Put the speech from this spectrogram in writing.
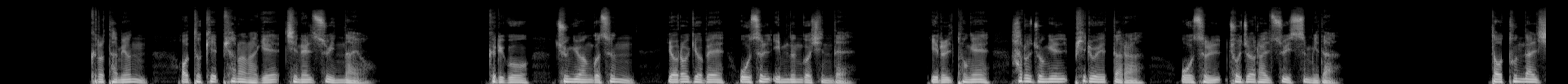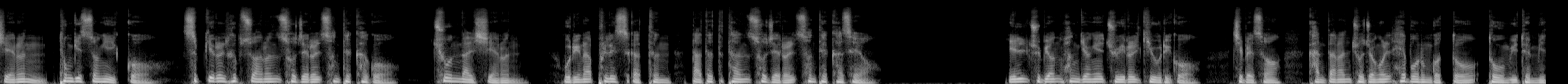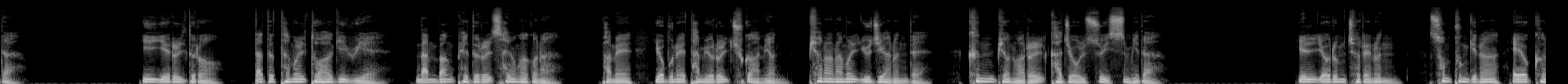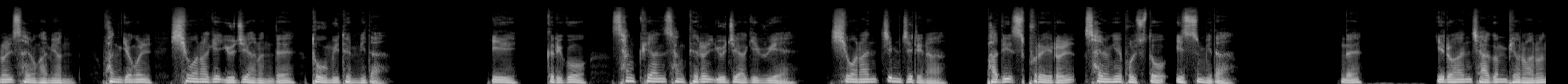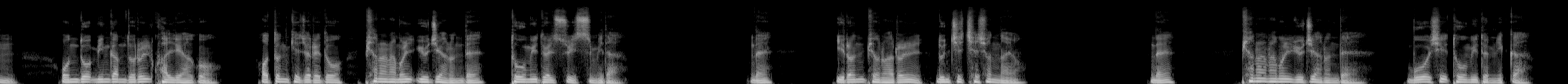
그렇다면 어떻게 편안하게 지낼 수 있나요? 그리고 중요한 것은 여러 겹의 옷을 입는 것인데 이를 통해 하루 종일 필요에 따라 옷을 조절할 수 있습니다. 더운 날씨에는 통기성이 있고 습기를 흡수하는 소재를 선택하고 추운 날씨에는 울이나 플리스 같은 따뜻한 소재를 선택하세요. 일 주변 환경에 주의를 기울이고 집에서 간단한 조정을 해보는 것도 도움이 됩니다. 이 예를 들어 따뜻함을 더하기 위해 난방 패드를 사용하거나 밤에 여분의 담요를 추가하면 편안함을 유지하는데 큰 변화를 가져올 수 있습니다. 일 여름철에는 선풍기나 에어컨을 사용하면 환경을 시원하게 유지하는데 도움이 됩니다. 이 그리고 상쾌한 상태를 유지하기 위해 시원한 찜질이나 바디 스프레이를 사용해 볼 수도 있습니다. 네, 이러한 작은 변화는 온도 민감도를 관리하고 어떤 계절에도 편안함을 유지하는데 도움이 될 수 있습니다. 네, 이런 변화를 눈치채셨나요? 네, 편안함을 유지하는데 무엇이 도움이 됩니까?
